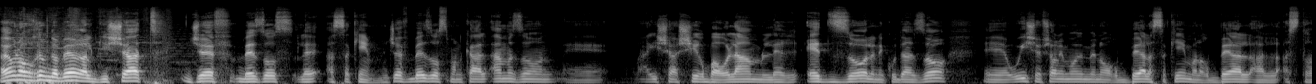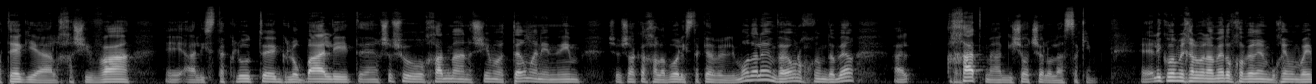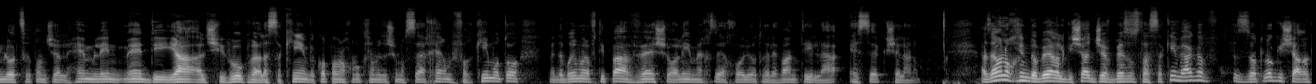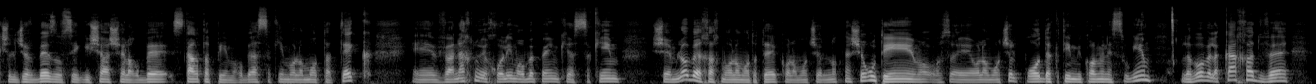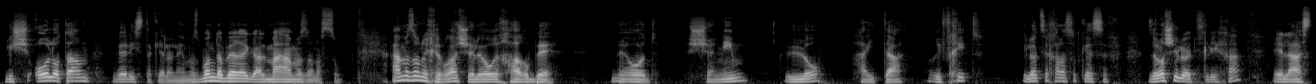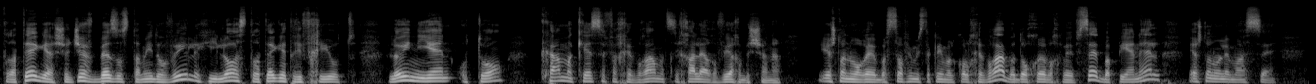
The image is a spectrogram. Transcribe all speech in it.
היום אנחנו הולכים לדבר על גישת ג'ף בזוס לעסקים. ג'ף בזוס, מנכ"ל אמזון, אה, האיש העשיר בעולם לעת זו, לנקודה זו. אה, הוא איש שאפשר ללמוד ממנו הרבה על עסקים, על הרבה על, על אסטרטגיה, על חשיבה, אה, על הסתכלות גלובלית. אני חושב שהוא אחד מהאנשים היותר מעניינים שאפשר ככה לבוא, להסתכל וללמוד עליהם, והיום אנחנו הולכים לדבר על אחת מהגישות שלו לעסקים. אה, לי קוראים מיכאל מלמדוב חברים, ברוכים הבאים לעוד סרטון של המלין מדיה על שיווק ועל עסקים, וכל פעם אנחנו לוקחים איזשהו נושא אחר, מפרקים אותו, מדברים עליו טיפה ושואלים איך זה יכול להיות רלוונטי לעסק שלנו. אז היום אנחנו הולכים לדבר על גישת ג'ף בזוס לעסקים, ואגב, זאת לא גישה רק של ג'ף בזוס, היא גישה של הרבה סטארט-אפים, הרבה עסקים מעולמות הטק, אה, ואנחנו יכולים הרבה פעמים כעסקים שהם לא בהכרח מעולמות הטק, עולמות של נותני שירותים, אה, עולמות של פרודקטים מכל מיני סוגים, לבוא ולקחת ולשאול אותם ולהסתכל עליהם. אז בואו נדבר רגע על מה אמזון עשו. אמזון היא חברה שלאורך הרבה מאוד שנים לא הייתה רווחית. היא לא הצליחה לעשות כסף. זה לא שהיא לא הצליחה, אלא האסטרטגיה שג'ף בזוס תמיד הוביל, היא לא אסטרטגיית רווחיות. לא עניין אותו כמה כסף החברה מצליחה להרוויח בשנה. יש לנו הרי בסוף, אם מסתכלים על כל חברה, בדוח רווח והפסד, ב-P&L, יש לנו למעשה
